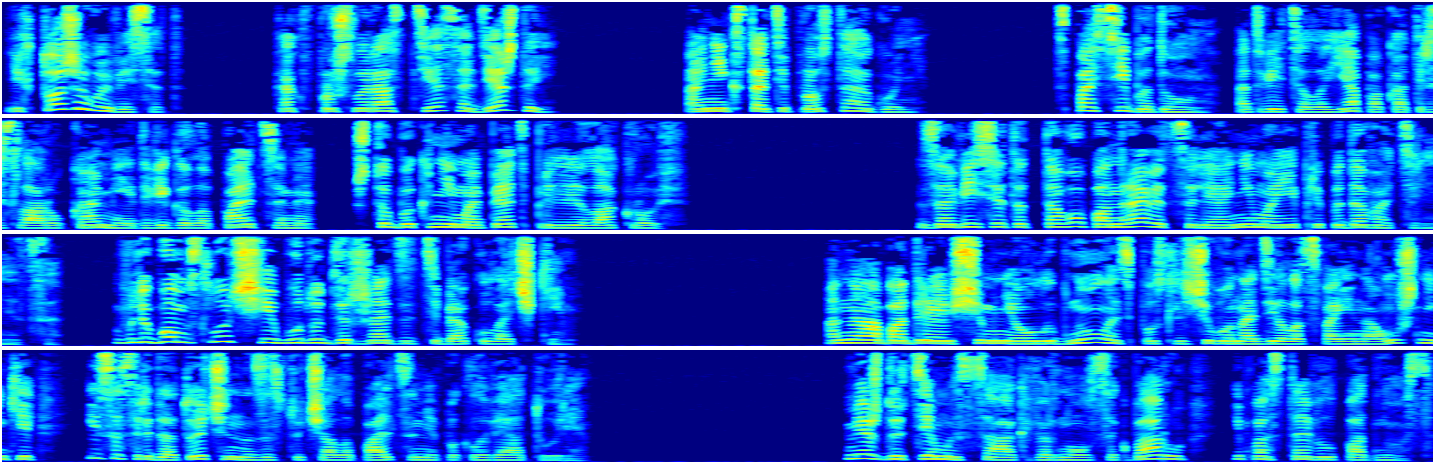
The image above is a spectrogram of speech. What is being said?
Их тоже вывесят? Как в прошлый раз те с одеждой? Они, кстати, просто огонь. Спасибо, Доун, ответила я, пока трясла руками и двигала пальцами, чтобы к ним опять прилила кровь. Зависит от того, понравятся ли они моей преподавательнице. В любом случае буду держать за тебя кулачки. Она ободряюще мне улыбнулась, после чего надела свои наушники и сосредоточенно застучала пальцами по клавиатуре. Между тем Исаак вернулся к бару и поставил поднос.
